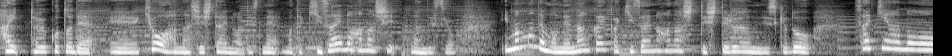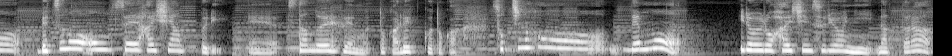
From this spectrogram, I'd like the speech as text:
はいということで、えー今日お話ししたいのはですねまた機材の話なんですよ。今までもね何回か機材の話ってしてるんですけど最近あの別の音声配信アプリ、えースタンド FM とかレックとかそっちの方でもいろいろ配信するようになったら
